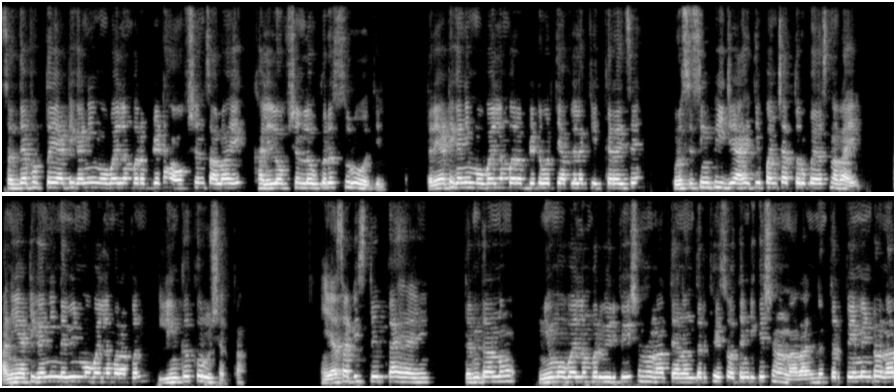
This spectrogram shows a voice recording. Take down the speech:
सध्या फक्त या ठिकाणी मोबाईल नंबर अपडेट हा ऑप्शन चालू आहे. खालील ऑप्शन लवकरच सुरू होतील. तर या ठिकाणी मोबाईल नंबर अपडेट वरती आपल्याला क्लिक करायचंय. प्रोसेसिंग फी जी आहे ती पंच्याहत्तर रुपये असणार आहे. आणि या ठिकाणी नवीन मोबाईल नंबर आपण लिंक करू शकता. यासाठी स्टेप काय आहे? तर मित्रांनो न्यू मोबाईल नंबर व्हेरिफिकेशन होणार त्यानंतर फेस ऑथेंटिकेशन होणार आणि नंतर पेमेंट होणार.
